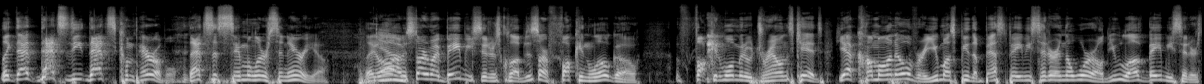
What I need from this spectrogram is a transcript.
like that. That's the that's comparable. That's a similar scenario. Like, oh, I was starting my babysitters club. This is our fucking logo. A fucking woman who drowns kids. Yeah, come on over. You must be the best babysitter in the world. You love babysitters.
